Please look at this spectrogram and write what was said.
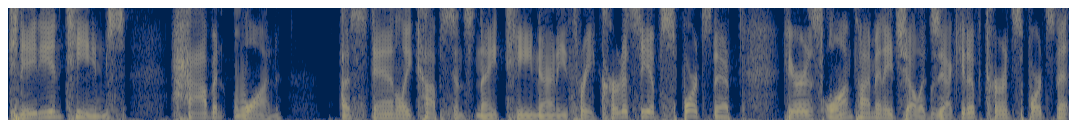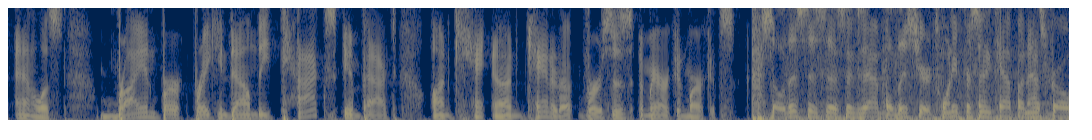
Canadian teams haven't won a Stanley Cup since 1993. Courtesy of Sportsnet, here's longtime NHL executive, current Sportsnet analyst Brian Burke breaking down the tax impact on, Can- on Canada versus American markets. So this is this example. This year, 20% cap on escrow,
